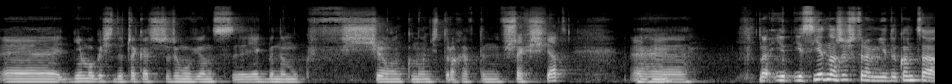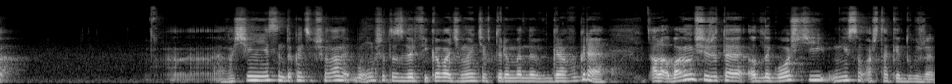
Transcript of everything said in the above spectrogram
E, Nie mogę się doczekać, szczerze mówiąc, jak będę mógł wsiąknąć trochę w ten wszechświat. E, Mhm. No, je- jest jedna rzecz, która mi nie do końca. Właściwie nie jestem do końca przekonany, bo muszę to zweryfikować w momencie, w którym będę grał w grę. Ale obawiam się, że te odległości nie są aż takie duże.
